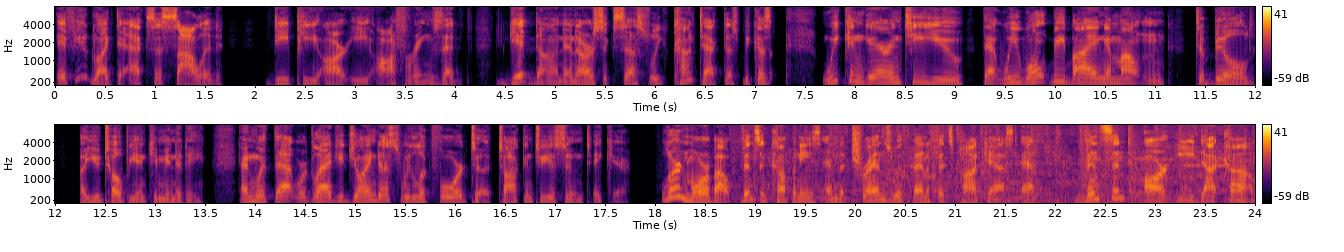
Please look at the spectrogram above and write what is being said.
if you'd like to access solid DPRE offerings that get done and are successful, contact us because we can guarantee you that we won't be buying a mountain to build a utopian community. And with that, we're glad you joined us. We look forward to talking to you soon. Take care. Learn more about Vincent Companies and the Trends with Benefits podcast at vincentre.com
